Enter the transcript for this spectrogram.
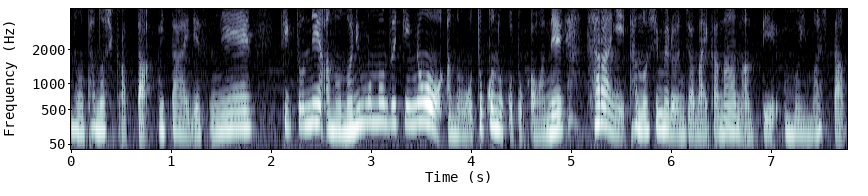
あの楽しかったみたいですね。きっとねあの乗り物好きのあの男の子とかはねさらに楽しめるんじゃないかななんて思いました。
